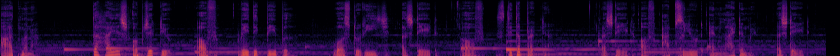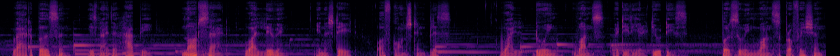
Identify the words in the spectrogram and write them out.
Atmana. The highest objective of Vedic people was to reach a state of Sthita Prajna a state of absolute enlightenment, a state where a person is neither happy nor sad while living in a state of constant bliss, while doing one's material duties, pursuing one's profession,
